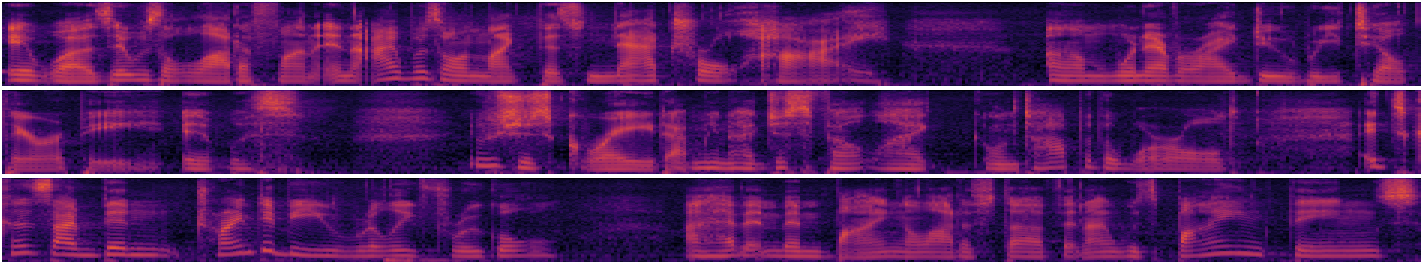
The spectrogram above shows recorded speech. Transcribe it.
It was. It was a lot of fun. And I was on like this natural high um, whenever I do retail therapy. It was it was just great. I mean, I just felt like on top of the world. It's because I've been trying to be really frugal. I haven't been buying a lot of stuff, and I was buying things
